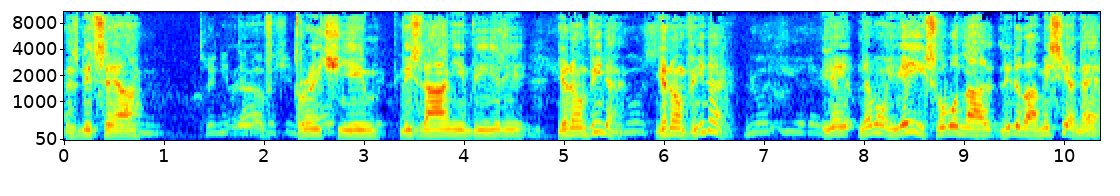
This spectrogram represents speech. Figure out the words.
z Nicea, v trojičním vyznáním víry, jenom vy ne, jenom vy ne. Je, nebo jejich svobodná lidová misie, ne.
